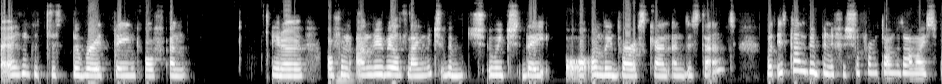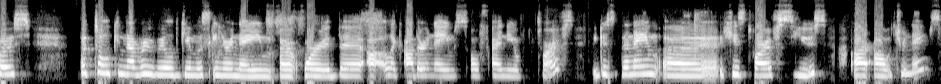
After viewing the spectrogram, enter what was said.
i think it's just the weird thing of an you know of an unrevealed language which which they only dwarves can understand but it can be beneficial from time to time i suppose but Tolkien never revealed Gimli's inner name uh, or the uh, like other names of any of the dwarves because the name uh, his dwarves use are outer names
